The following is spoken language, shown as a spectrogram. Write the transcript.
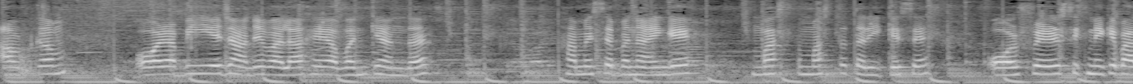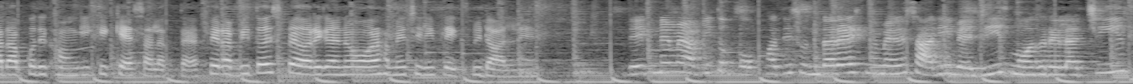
outcome और अभी ये जाने वाला है अवन के अंदर। हम इसे बनाएँगे मस्त मस्त तरीके से। और फिर सीखने के बाद आपको दिखाऊँगी कि कैसा लगता है। फिर अभी तो इस पर ऑरिगेनो और हमें चिली फ्लेक्स भी डालने हैं। देखने में अभी तो बहुत ही सुंदर है। इसमें मैंने सारी वेजीज मोजरेला चीज़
